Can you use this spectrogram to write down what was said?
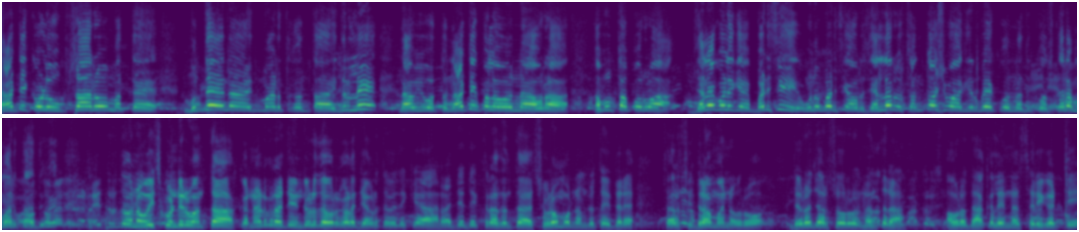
ನಾಟಿಕೋಳು ಉಪ್ಸಾರು ಮತ್ತು ಮುದ್ದೆಯನ್ನು ಇದು ಮಾಡತಕ್ಕಂಥ ಇದರಲ್ಲಿ ನಾವು ಇವತ್ತು ನಾಟಿ ಫಲವನ್ನು ಅವರ ಅಭೂತಪೂರ್ವ ಜನಗಳಿಗೆ ಬಡಿಸಿ, ಉಣಬಡಿಸಿ ಅವರು ಎಲ್ಲರೂ ಸಂತೋಷವಾಗಿರಬೇಕು ಅನ್ನೋದಕ್ಕೋಸ್ಕರ ಮಾಡ್ತಾ ಇದ್ದೀವಿ. ನೇತೃತ್ವವನ್ನು ವಹಿಸಿಕೊಂಡಿರುವಂಥ ಕರ್ನಾಟಕ ರಾಜ್ಯ ಹಿಂದುಳಿದ ವರ್ಗಗಳ ಜಾಗೃತ ವೇದಿಕೆಯ ರಾಜ್ಯಾಧ್ಯಕ್ಷರಾದಂಥ ಶಿವರಾಮವ್ರು ನಮ್ಮ ಜೊತೆ ಇದ್ದಾರೆ. ಸರ್, ಸಿದ್ದರಾಮಯ್ಯನವರು, ದೇವರಾಜ ನಂತರ ಅವರ ದಾಖಲೆಯನ್ನು ಸರಿಗಟ್ಟಿ,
